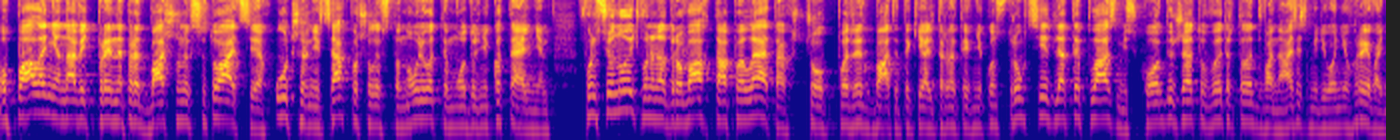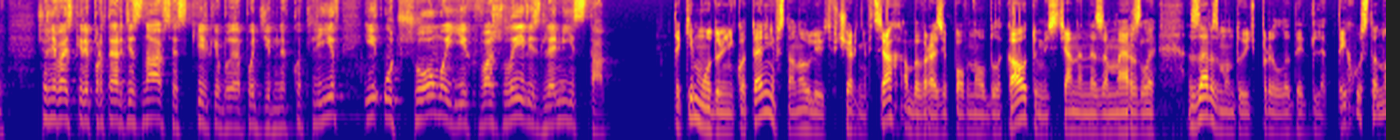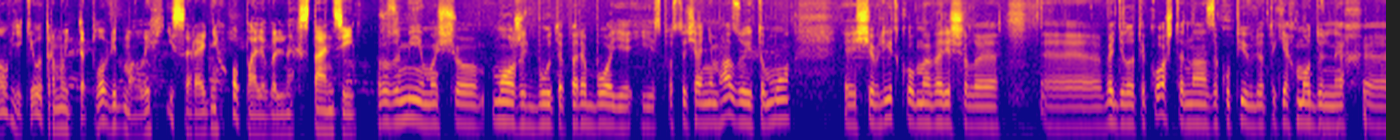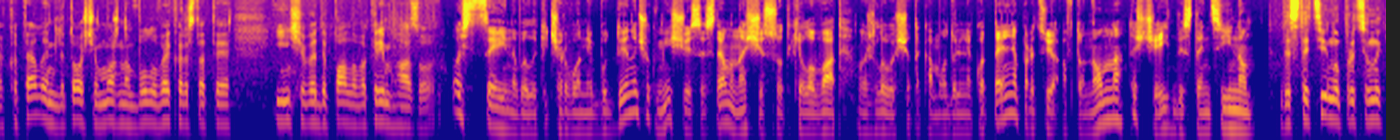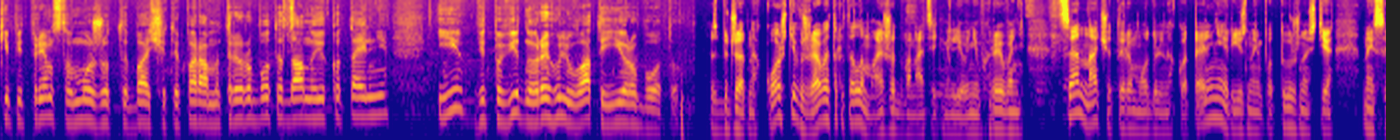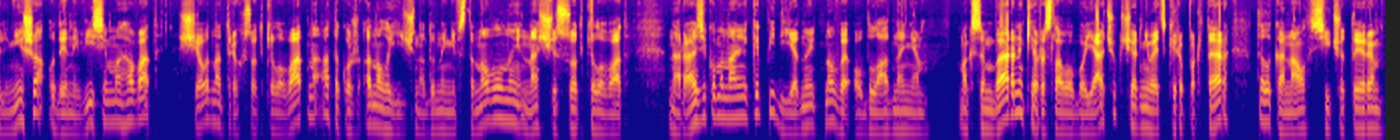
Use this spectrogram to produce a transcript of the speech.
Опалення навіть при непередбачених ситуаціях у Чернівцях почали встановлювати модульні котельні. Функціонують вони на дровах та пелетах. Щоб придбати такі альтернативні конструкції для тепла, з міського бюджету витратили 12 мільйонів гривень. Чернівецький репортер дізнався, скільки буде подібних котлів і у чому їх важливість для міста. Такі модульні котельні встановлюють в Чернівцях, аби в разі повного блекауту містяни не замерзли. Зараз монтують прилади для тих установ, які отримують тепло від малих і середніх опалювальних станцій. Розуміємо, що можуть бути перебої із постачанням газу, і тому е, ще влітку ми вирішили е, виділити кошти на закупівлю таких модульних е, котелень для того, щоб можна було використати інші види палива, крім газу. Ось цей невеликий червоний будиночок вміщує систему на 600 кВт. Важливо, що така модульна котельня працює автономно та ще й дистанційно. Дистанційно працівники підприємства можуть бачити параметри роботи даної котельні і відповідно регулювати її роботу. З бюджетних коштів вже витратили майже 12 мільйонів гривень. Це на 4 модульних котельні різної потужності. Найсильніша 1,8 МВт, ще одна 300 кВт, а також аналогічна до нині встановленої на 600 кВт. Наразі комунальники під'єднують нове обладнання. Максим Берник, Ярослав Боячук, Чернівецький репортер, телеканал Сі 4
